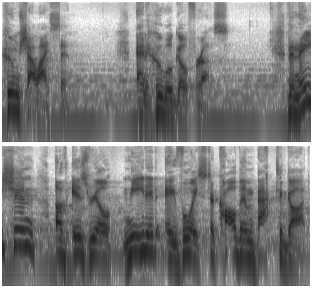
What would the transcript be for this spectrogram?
Whom shall I send? And who will go for us? The nation of Israel needed a voice to call them back to God.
